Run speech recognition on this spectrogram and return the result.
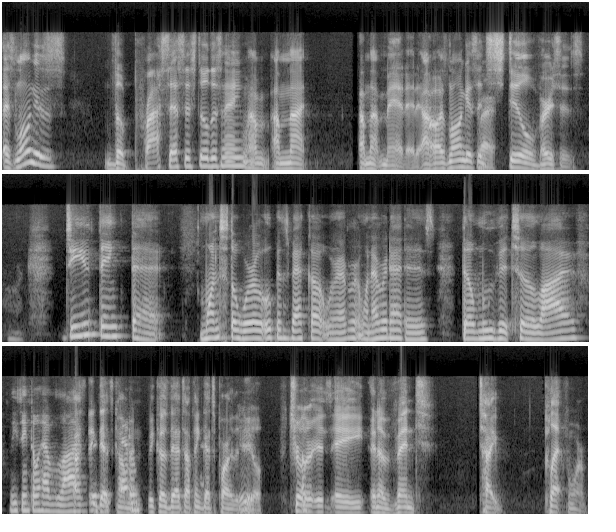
as long as the process is still the same, I'm I'm not I'm not mad at it. As long as it's Right. still Verzuz. Do you think that once the world opens back up, wherever, whenever that is, they'll move it to live? Do you think they'll have live? I think that's Verzuz battle? coming because that's I think that's part of the Yeah. deal. Triller is a an event type platform.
